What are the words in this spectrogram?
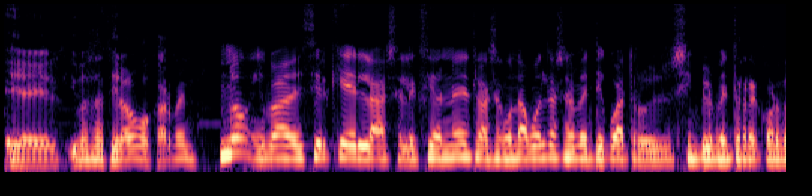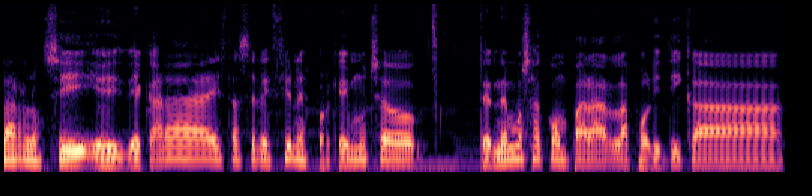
eh, ibas a decir algo, Carmen? No, iba a decir que las elecciones, la segunda vuelta es el 24, simplemente recordarlo. Sí, y de cara a estas elecciones, porque hay mucho tendemos a comparar la política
